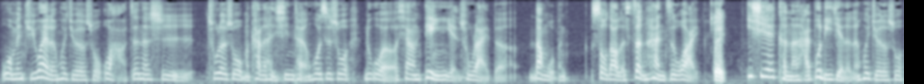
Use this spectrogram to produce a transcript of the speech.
我们局外人会觉得说，哇，真的是除了说我们看了很心疼，或是说如果像电影演出来的，让我们受到了震撼之外，对一些可能还不理解的人会觉得说，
